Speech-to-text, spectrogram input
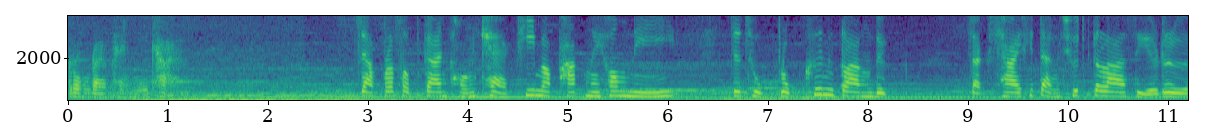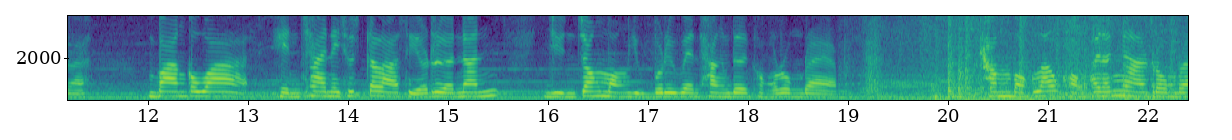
โรงแรมแห่งนี้ค่ะ จากประสบการณ์ของแขกที่มาพักในห้องนี้ จะถูกปลุกขึ้นกลางดึก จากชายที่แต่งชุดกะลาสีเรือบางก็ว่าเห็นชายในชุดกะลาสีเรือนั้น ยืนจ้องมองอยู่บริเวณทางเดินของโรงแรม คำบอกเล่าของพนักงานโรงแร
